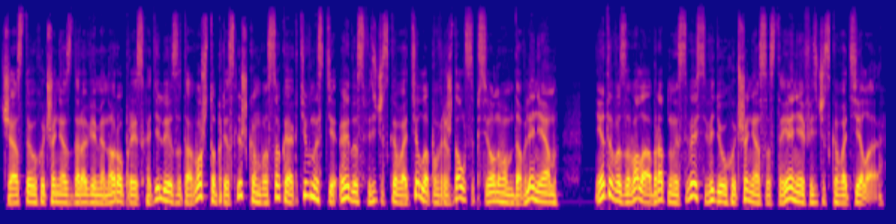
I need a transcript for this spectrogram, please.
Частые ухудшения здоровья Минору происходили из-за того, что при слишком высокой активности Эйдес физического тела повреждался псионовым давлением, и это вызывало обратную связь в виде ухудшения состояния физического тела.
